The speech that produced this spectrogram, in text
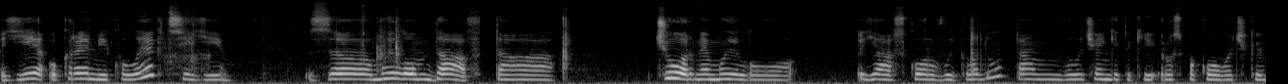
Є окремі колекції з милом DAF та чорне мило я скоро викладу. Там величенькі такі розпаковочки.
